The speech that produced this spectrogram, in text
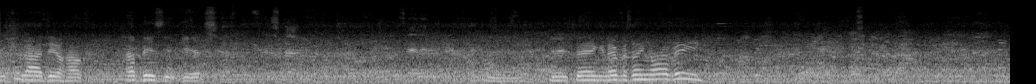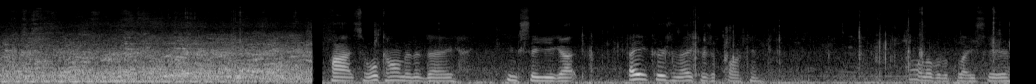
Get an idea how, how busy it gets. Mm, Anything and everything RV. Alright, so we're calling it a day. You can see you got acres and acres of parking all over the place here.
